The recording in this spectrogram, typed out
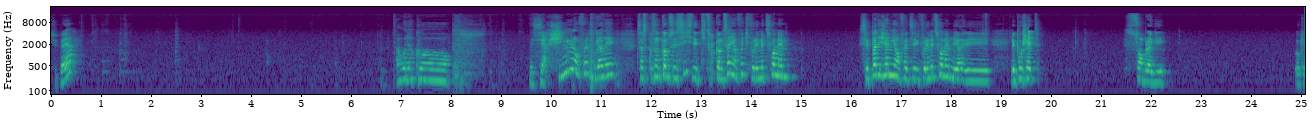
Super. Ah ouais d'accord. Mais c'est archi nul en fait, regardez. Ça se présente comme ceci, c'est des petits trucs comme ça et en fait il faut les mettre soi-même. C'est pas déjà mis en fait, il faut les mettre soi-même les, les, pochettes. Sans blaguer. Ok.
